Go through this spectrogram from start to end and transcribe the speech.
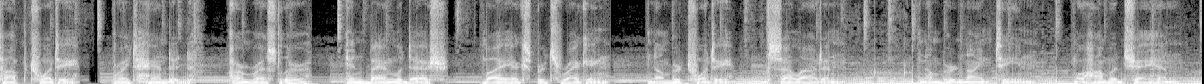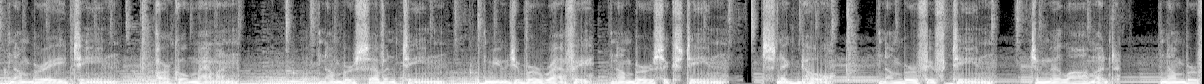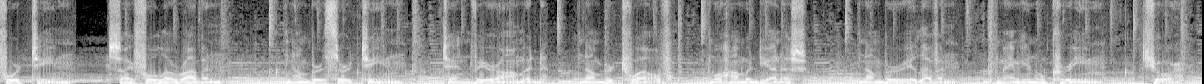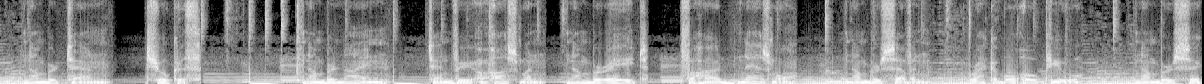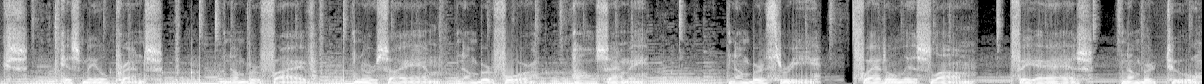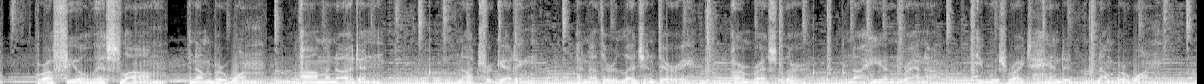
top 20 right-handed arm wrestler in Bangladesh by experts ranking. Number 20, Saladin. Number 19, Muhammad Shahin. Number 18, Arko Mammon. Number 17, Mujibur Rafi. Number 16, Snigdho. Number 15, Jamil Ahmed. Number 14, Saifullah Rabin. Number 13, Tanvir Ahmed. Number 12, Muhammad Yunus. Number 11, Mamunal Kareem. Sure. Number 10, Shokath. Number 9, Tanvir Osman. Number 8, Fahad Nazmal. Number 7, Rakabal Opu. Number 6, Ismail Prince. Number 5, Nur Siam. Number 4, Al Sami. Number 3, Fadl Islam. Fayaz. Number 2, Rafiul Islam. Number 1, Aminuddin. Not forgetting another legendary arm wrestler, Nahian Rana. He was right-handed number one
